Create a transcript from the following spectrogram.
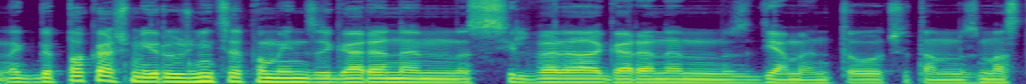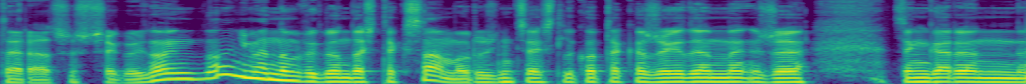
e, jakby pokaż mi różnicę pomiędzy Garenem z Silvera, a Garenem z Diamentu, czy tam z Mastera, czy z czegoś. No, no oni będą wyglądać tak samo. Różnica jest tylko taka, że jeden, że ten Garen e,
